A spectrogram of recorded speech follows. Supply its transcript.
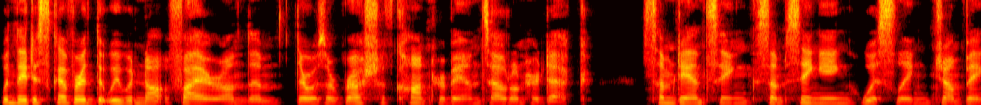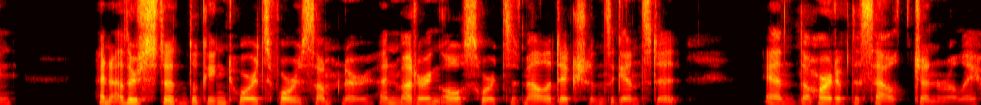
When they discovered that we would not fire on them, there was a rush of contrabands out on her deck, some dancing, some singing, whistling, jumping, and others stood looking towards Fort Sumter and muttering all sorts of maledictions against it, and the heart of the South generally.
